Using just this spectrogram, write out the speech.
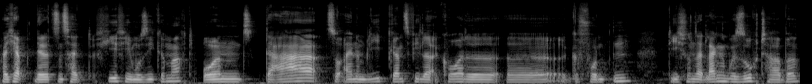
weil ich habe in der letzten Zeit viel, viel Musik gemacht und da zu einem Lied ganz viele Akkorde äh, gefunden, die ich schon seit langem gesucht habe,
